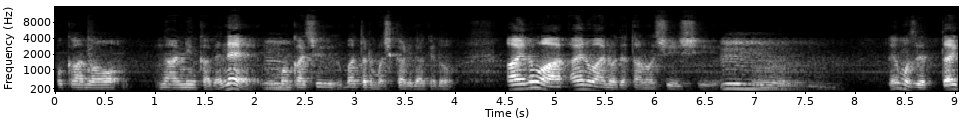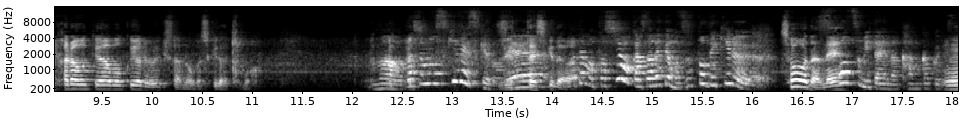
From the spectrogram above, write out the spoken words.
他の何人かでね、うん。昔バトルもしっかりだけどああいうのはああいうのはああいうので楽しいし、うん、うん。でも絶対カラオケは僕よりもゆきさんの方が好きだと思うまあ私も好きですけどね。絶対好きだわ。まあでも年を重ねてもずっとできるそうだね。スポーツみたいな感覚ですね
